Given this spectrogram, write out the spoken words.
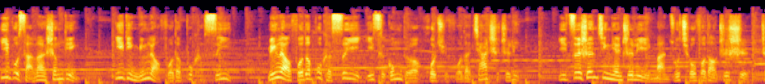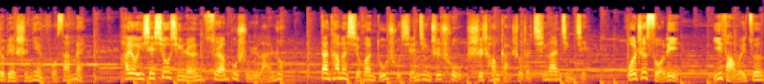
一不散乱生定。一定明了佛的不可思议，明了佛的不可思议，以此功德获取佛的加持之力，以自身静念之力满足求佛道之事，这便是念佛三昧。还有一些修行人虽然不属于兰若，但他们喜欢独处闲静之处，时常感受着清安境界。活之所立，以法为尊，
